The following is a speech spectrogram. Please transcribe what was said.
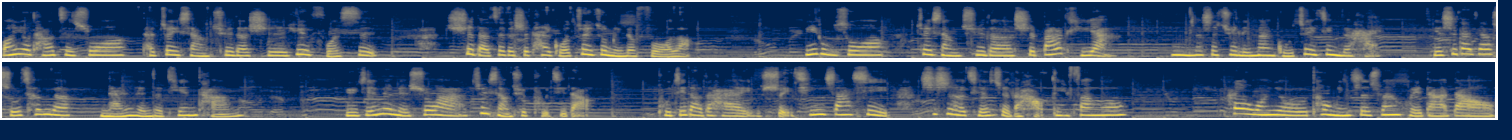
网友桃子说，他最想去的是玉佛寺。是的，这个是泰国最着名的佛了。米鲁说最想去的是芭提雅， 嗯，那是距离曼谷最近的海，也是大家俗称的男人的天堂。雨洁妹妹说啊，最想去普吉岛，普吉岛的海水清沙细，是适合潜水的好地方哦。还有网友透明质酸回答道，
